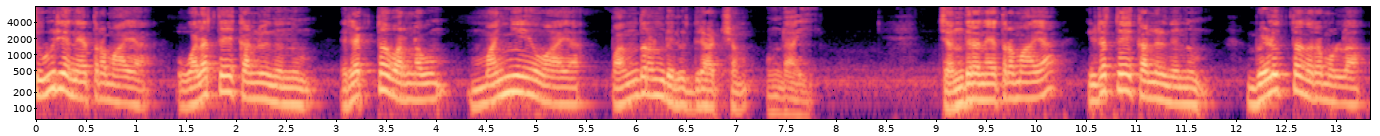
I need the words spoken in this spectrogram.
സൂര്യനേത്രമായ വലത്തെ കണ്ണിൽ നിന്നും രക്തവർണവും മഞ്ഞയുമായ പന്ത്രണ്ട് രുദ്രാക്ഷം ഉണ്ടായി. ചന്ദ്രനേത്രമായ ഇടത്തെ കണ്ണിൽ നിന്നും വെളുത്ത നിറമുള്ള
